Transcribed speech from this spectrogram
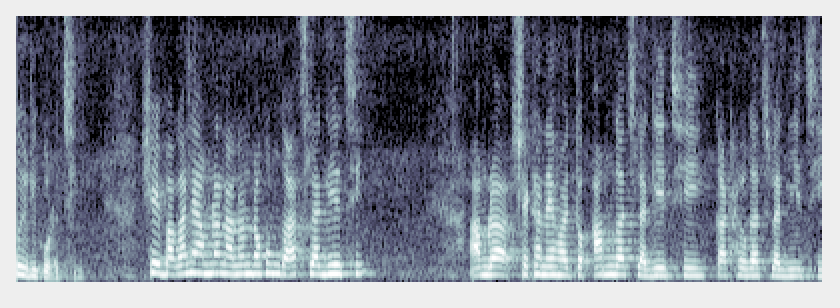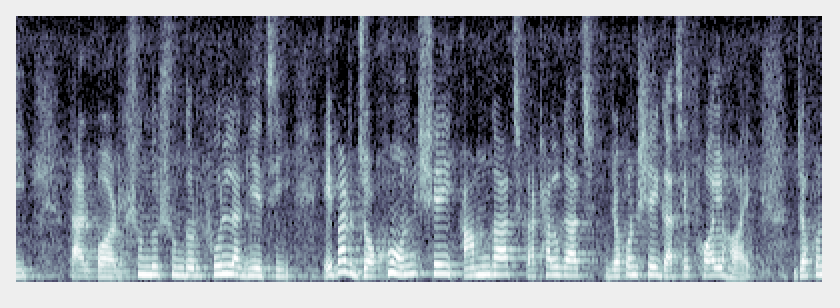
তৈরি করেছি। সেই বাগানে আমরা নানান রকম গাছ লাগিয়েছি। আমরা সেখানে হয়তো আম গাছ লাগিয়েছি, কাঁঠাল গাছ লাগিয়েছি, তারপর সুন্দর সুন্দর ফুল লাগিয়েছি। এবার যখন সেই আম গাছ, কাঁঠাল গাছ যখন সেই গাছে ফল হয়, যখন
